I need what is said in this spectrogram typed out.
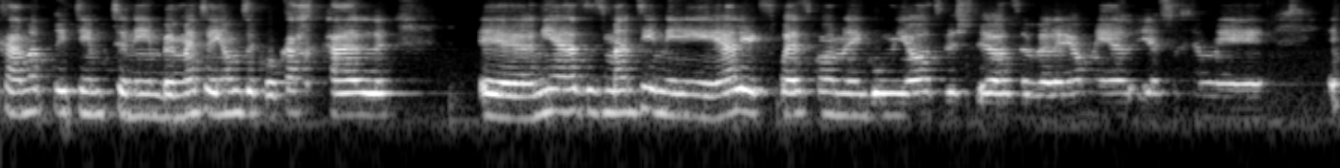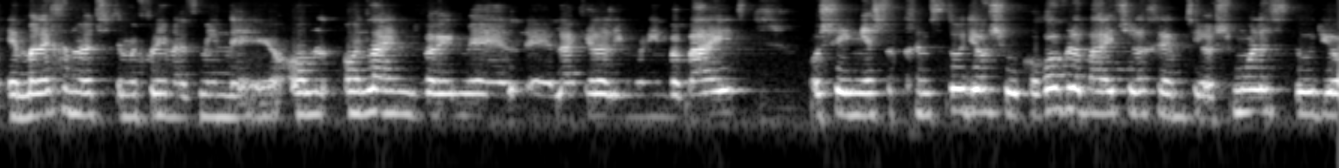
כמה פריטים קטנים, באמת היום זה כל כך קל אני אז הזמנתי מאלי אקספרס כל מיני גומיות ושטויות, אבל היום יש לכם אה, אה, מלא חנויות שאתם יכולים להזמין אונליין דברים, להקל על אימונים בבית, או שאם יש לכם סטודיו שהוא קרוב לבית שלכם, תירשמו לסטודיו.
